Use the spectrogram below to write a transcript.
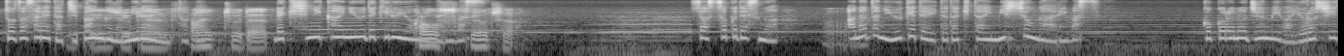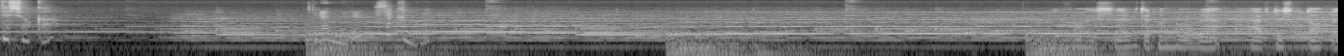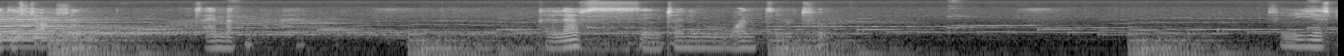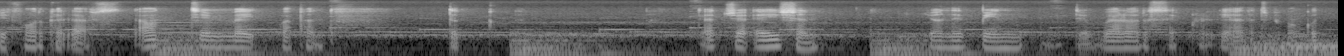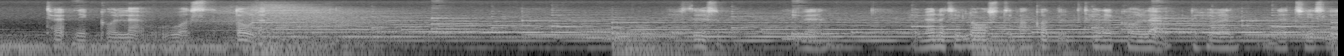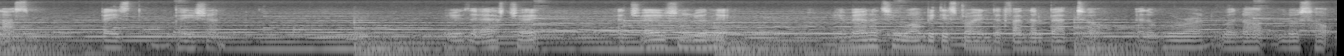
閉ざされたジパングの未来に飛び歴史に介入できるようになります早速ですがあなたに受けていただきたいミッションがあります心の準備はよろしいでしょうか？collapse in 2102 years before the collapse, the ultimate weapon, the graduation unit being developed secretly at the Zipangu Technical Lab was stolen. If this event, humanity lost the Zipangu Technical Lab, the humanity's last based patient. With the actuation unit, humanity won't be destroyed in the final battle, and the world will not lose hope.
